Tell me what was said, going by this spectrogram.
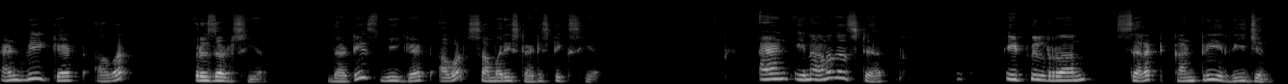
and we get our results here. That is we get our summary statistics here. And in another step, it will run select country region,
